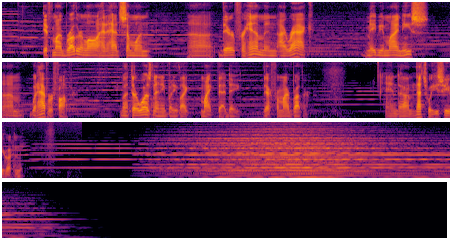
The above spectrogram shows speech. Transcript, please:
if my brother-in-law had had someone uh, there for him in Iraq, maybe my niece um, would have her father. But there wasn't anybody like Mike that day there for my brother. And um, that's why he's a hero to me.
